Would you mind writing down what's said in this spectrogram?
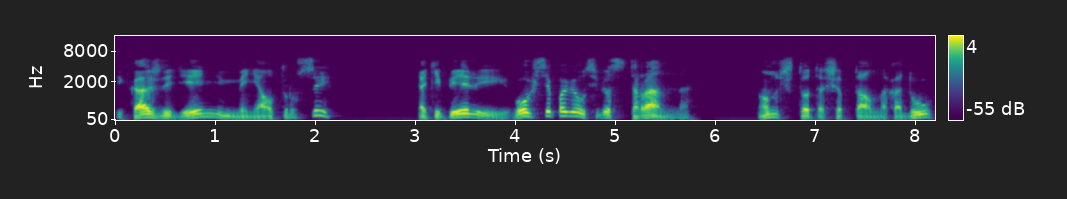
и каждый день менял трусы. а теперь и вовсе повел себя странно. Он что-то шептал на ходу,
